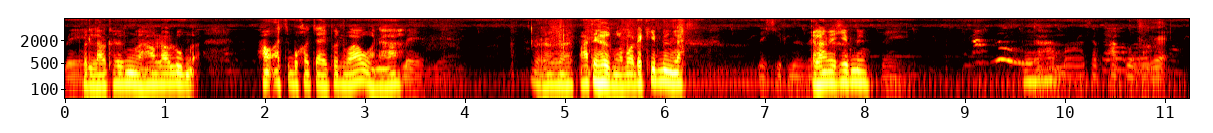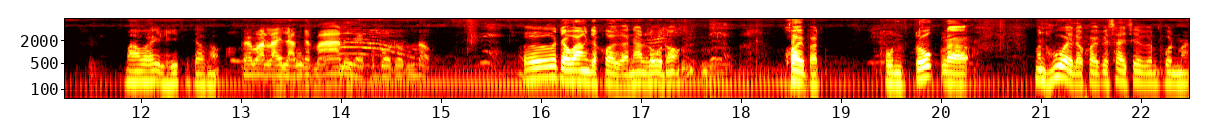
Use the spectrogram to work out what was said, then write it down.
แม่เพิ่นลาวเทิงแล้วเฮาลาวลุ่มล่ะเฮาอาจจะบ่เข้าใจเพิ่นเว้าอะนะแม่แม่เออมาแต่เฮิงแล้วบ่ได้คลิปหนึงแล้วในคลิปนึงกำลังได้คลิปหนึงแม่ตามมาสักพักหนึงนี่แหละมาไว้อีหลีเจ้าเนาะแปลว่าไล่หลังกันมานี่แหละก็บ่โดนดอกเออจะวางจะค่อยกับอันนั้นโลดเนาะค่อยปัด ฝนตกแล้ว มันห้วยแล้วค่อยก็ใช้เชือกันพลมา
